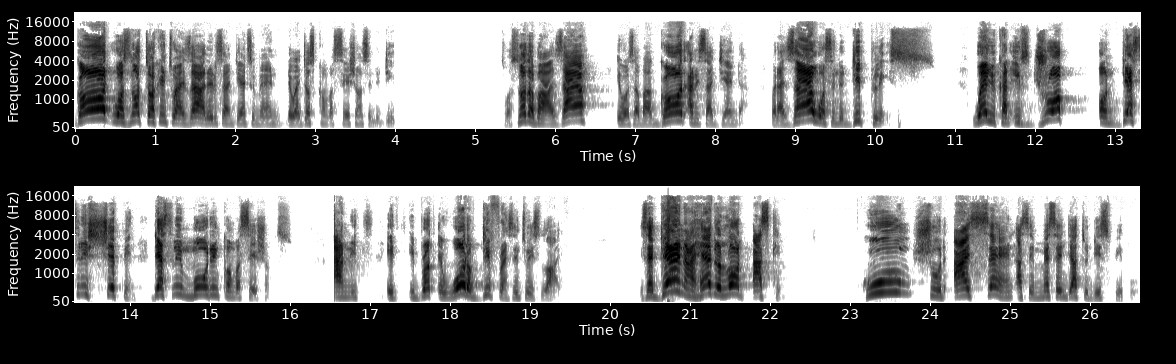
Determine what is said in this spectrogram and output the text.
God was not talking to Isaiah, ladies and gentlemen. They were just conversations in the deep. It was not about Isaiah, it was about God and his agenda. But Isaiah was in the deep place where you can eavesdrop on destiny shaping, destiny molding conversations. And it, it, it brought a word of difference into his life. He said, Then I heard the Lord asking, Whom should I send as a messenger to these people?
